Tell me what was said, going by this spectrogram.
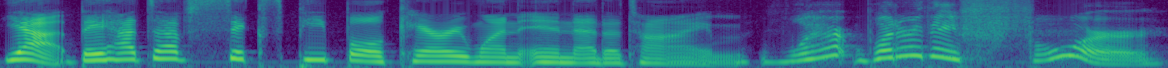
yeah, they had to have six people carry one in at a time. Where? What are they for?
